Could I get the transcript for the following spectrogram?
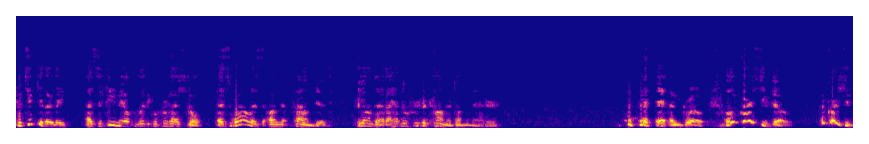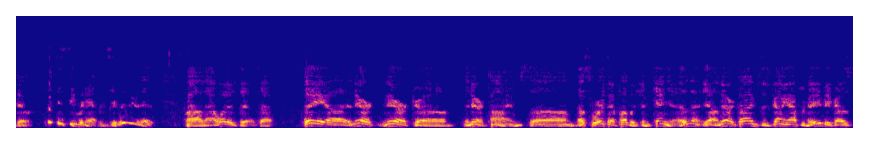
particularly as a female political professional, as well as unfounded. Beyond that, I have no further comment on the matter. End quote. Well, of course you don't. Of course you don't. Let's just see what happens. Let's. Well, now, what is this? Uh, say, uh, New York, New York, uh, the New York Times, uh, that's where's that published in Kenya, isn't it? Yeah, New York Times is coming after me because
